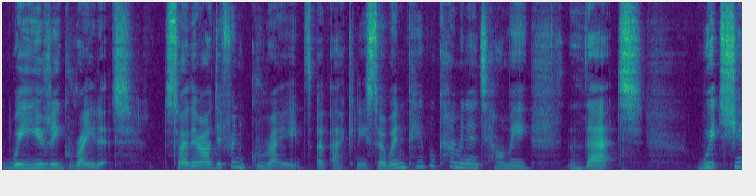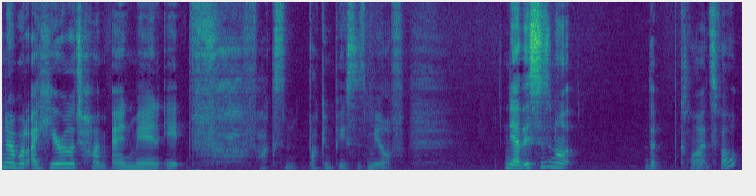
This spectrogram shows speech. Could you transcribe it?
we usually grade it so there are different grades of acne so when people come in and tell me that which you know what i hear all the time and man it fucks and fucking pisses me off now, this is not the client's fault,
